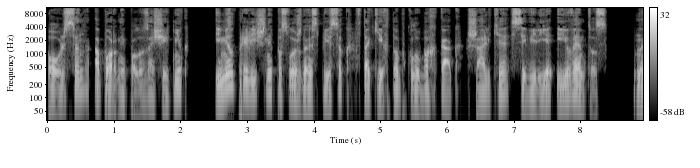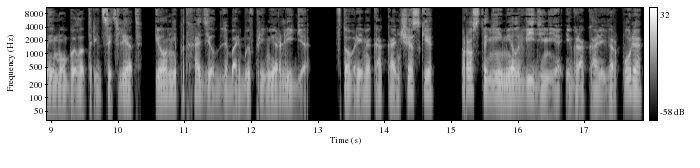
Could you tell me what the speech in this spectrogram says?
Поульсон, опорный полузащитник, имел приличный послужной список в таких топ-клубах, как Шальке, Севилья и Ювентус, но ему было 30 лет, и он не подходил для борьбы в премьер-лиге, в то время как Кончески просто не имел видения игрока Ливерпуля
